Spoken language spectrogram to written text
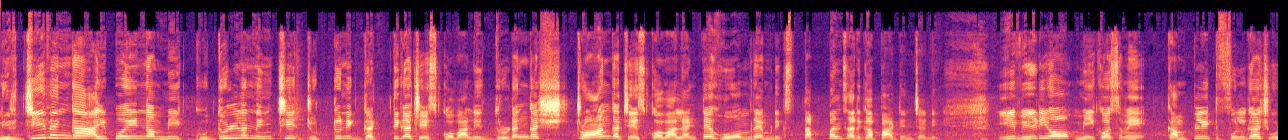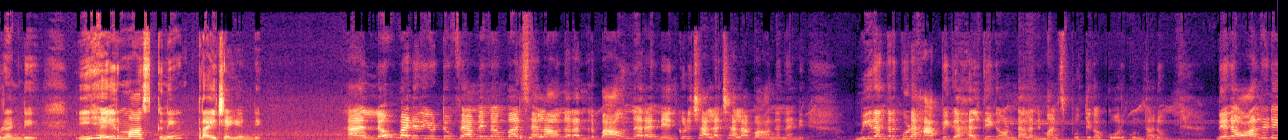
నిర్జీవంగా అయిపోయిన మీ కుదుళ్ళ నుంచి జుట్టుని గట్టిగా చేసుకోవాలి దృఢంగా స్ట్రాంగ్గా చేసుకోవాలంటే హోమ్ రెమెడీస్ తప్పనిసరిగా పాటించండి. ఈ వీడియో మీకోసమే కంప్లీట్ ఫుల్గా చూడండి. ఈ హెయిర్ మాస్క్ని ట్రై చేయండి. Hello butter YouTube family members ఎలా ఉన్నారు? అందరు బాగున్నారా? నేను కూడా చాలా చాలా బాగున్నానండి. మీరందరూ కూడా హ్యాపీగా హెల్తీగా ఉండాలని మనస్ఫూర్తిగా కోరుకుంటాను. నేను ఆల్రెడీ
